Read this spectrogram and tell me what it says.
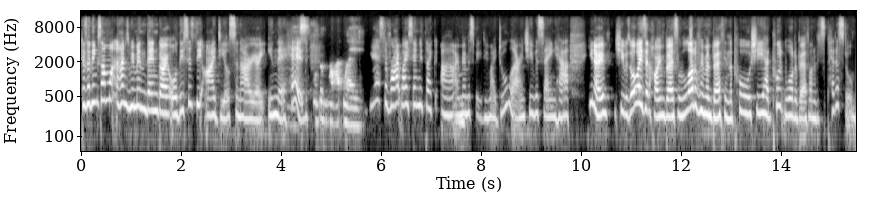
because I think sometimes women then go, oh, this is the ideal scenario in their head. Yes, the right way. Yes, the right way. Same with like, uh, I Mm. remember speaking to my doula, and she was saying how, you know, she was always at home births. A lot of women birth in the pool. She had put water birth on this pedestal.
